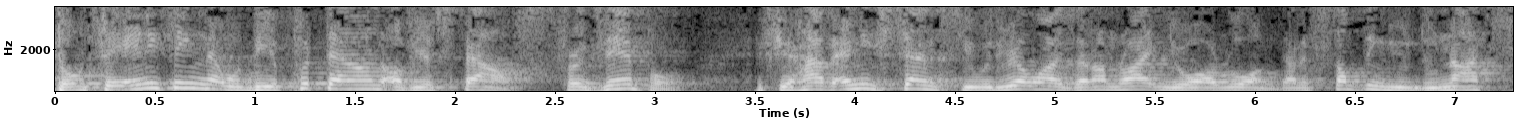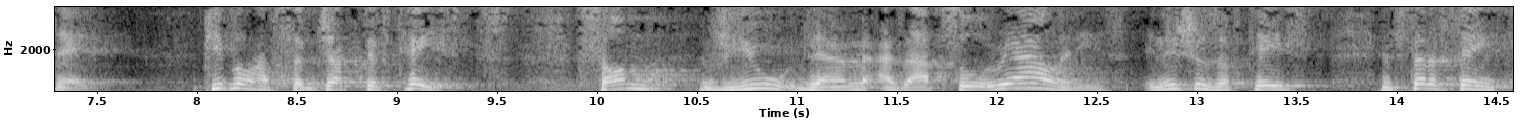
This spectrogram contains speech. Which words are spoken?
Don't say anything that would be a put down of your spouse. For example, if you have any sense, you would realize that I'm right and you are wrong. That is something you do not say. People have subjective tastes. Some view them as absolute realities. In issues of taste, instead of saying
